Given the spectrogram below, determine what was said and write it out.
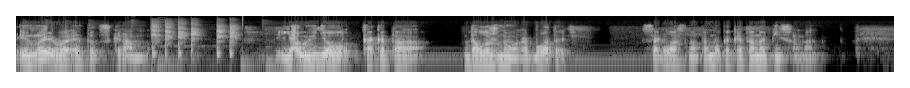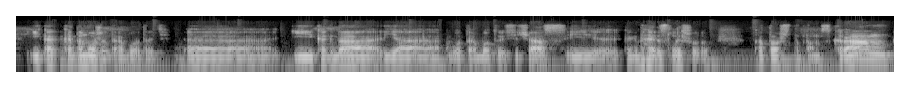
И ну его этот скрам я увидел, как это должно работать, согласно тому, как это написано. и как это может работать. Э, и когда я вот работаю сейчас, и когда я слышу про то, что там скрам,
